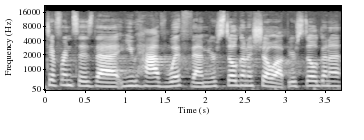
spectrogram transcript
differences that you have with them, you're still going to show up. You're still going to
